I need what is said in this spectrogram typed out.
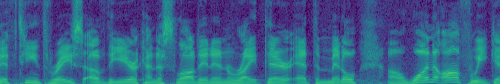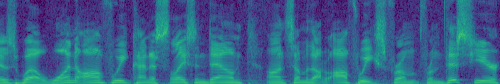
15th race of the year, kind of slotted in right there at the middle. Uh, one off week as well. One off week, kind of slicing down on some of the off weeks from from this year.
